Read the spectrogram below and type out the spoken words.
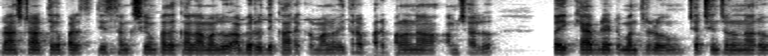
రాష్ట్ర ఆర్థిక పరిస్థితి, సంక్షేమ పథకాల అమలు, అభివృద్ధి కార్యక్రమాలు, ఇతర పరిపాలనా పై కేబినెట్ మంత్రులు చర్చించనున్నారు.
